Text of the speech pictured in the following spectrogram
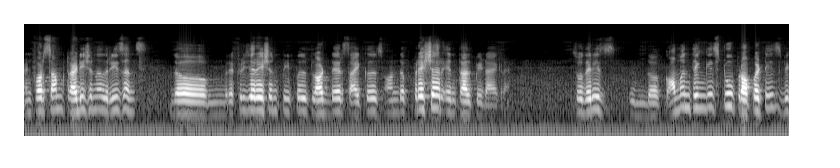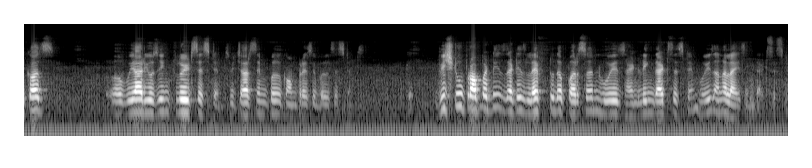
and for some traditional reasons the refrigeration people plot their cycles on the pressure enthalpy diagram. So there is the common thing is two properties because uh, we are using fluid systems which are simple compressible systems which two properties that is left to the person who is handling that system, who is analyzing that system.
